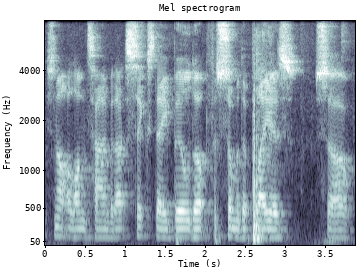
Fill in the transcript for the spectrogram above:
It's not a long time, but that six day build up for some of the players. So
